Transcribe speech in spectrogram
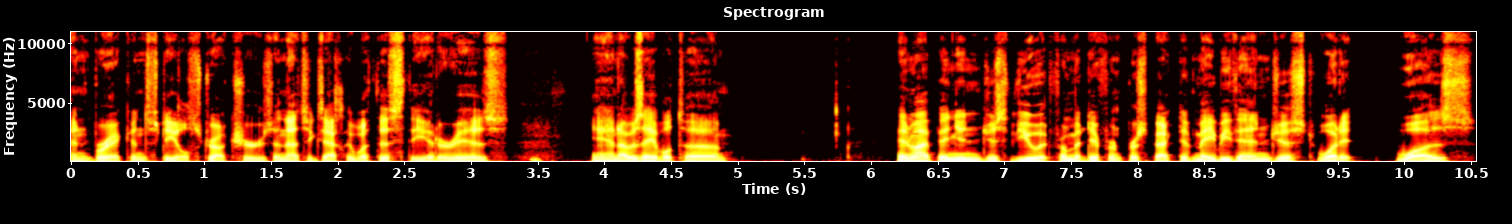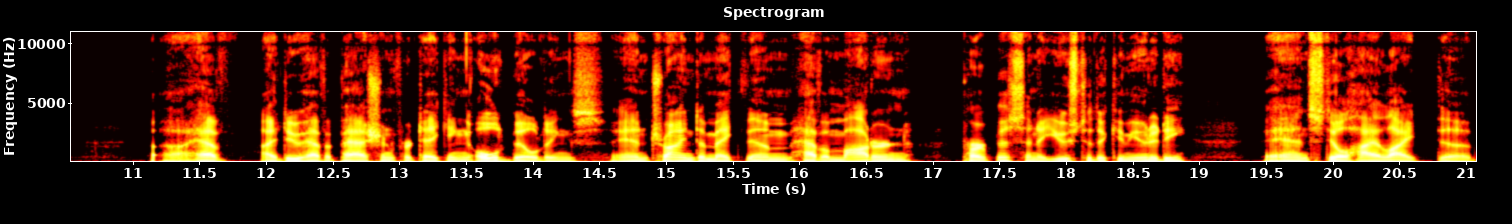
and brick and steel structures, and that's exactly what this theater is. And I was able to, in my opinion, just view it from a different perspective, maybe than just what it was. Uh, I have, I do have a passion for taking old buildings and trying to make them have a modern purpose and a use to the community, and still highlight the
